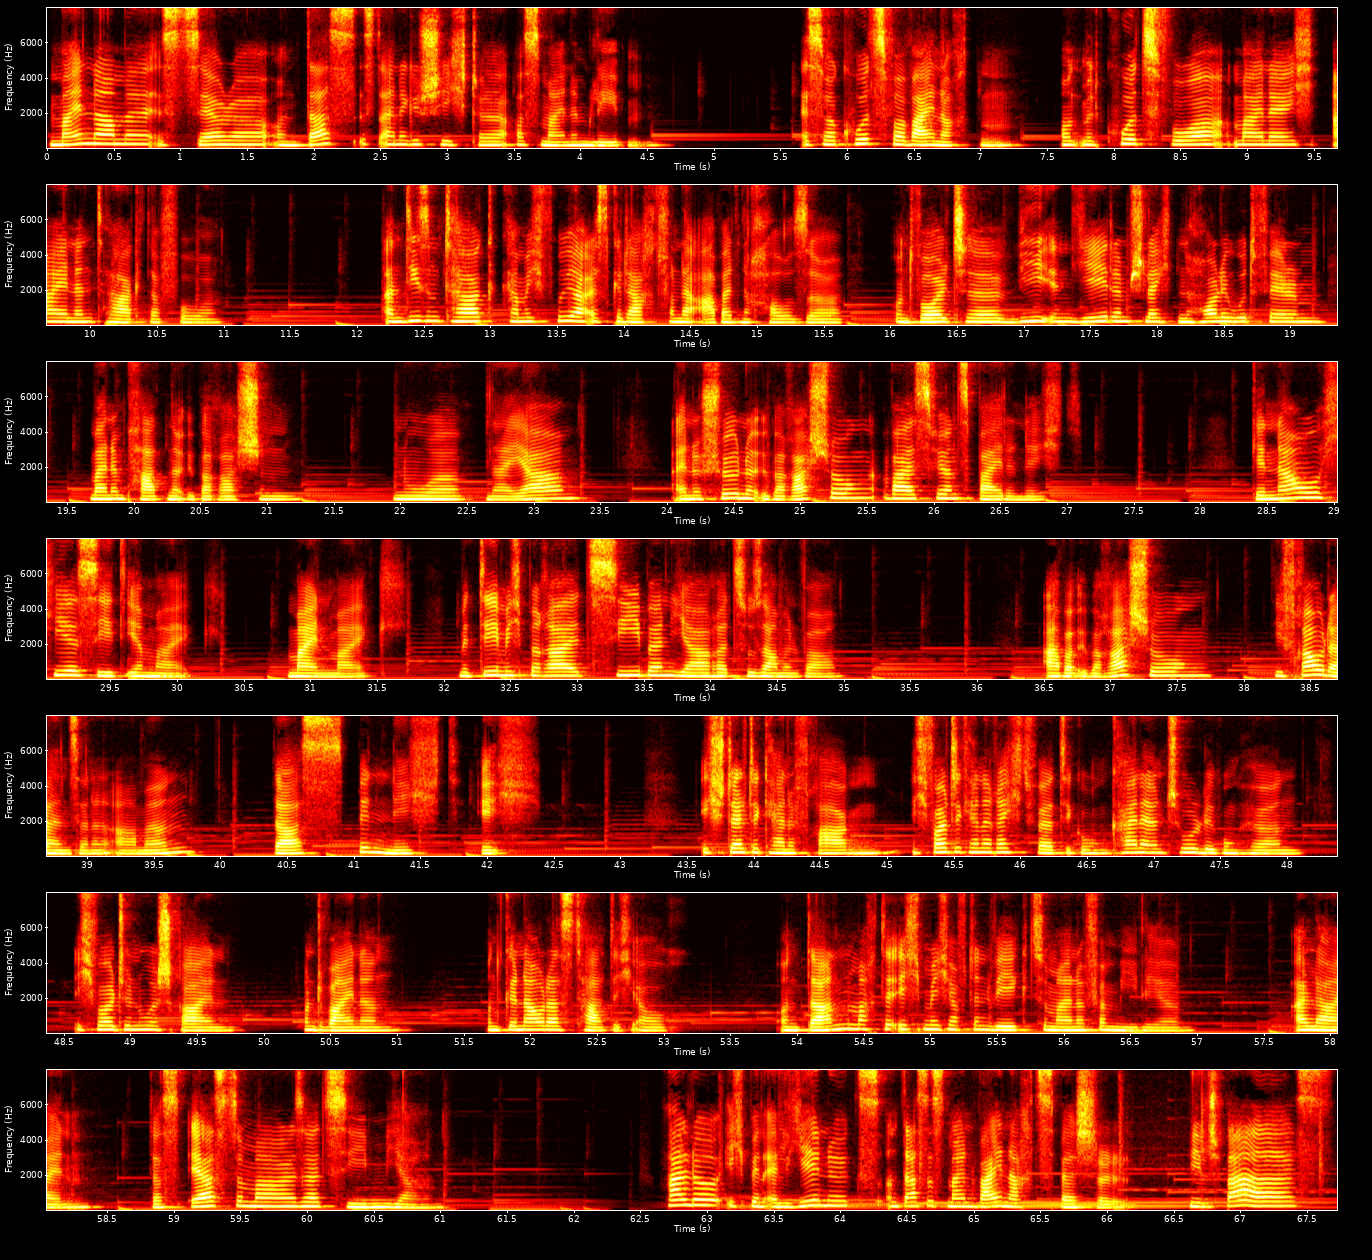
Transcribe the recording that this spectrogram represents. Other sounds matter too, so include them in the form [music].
Mein Name ist Sarah und das ist eine Geschichte aus meinem Leben. Es war kurz vor Weihnachten und mit kurz vor meine ich einen Tag davor. An diesem Tag kam ich früher als gedacht von der Arbeit nach Hause und wollte, wie in jedem schlechten Hollywood-Film, meinen Partner überraschen. Nur, naja, eine schöne Überraschung war es für uns beide nicht. Genau hier seht ihr Mike, mein Mike, mit dem ich bereits sieben Jahre zusammen war. Aber Überraschung, die Frau da in seinen Armen, das bin nicht ich. Ich stellte keine Fragen, ich wollte keine Rechtfertigung, keine Entschuldigung hören, ich wollte nur schreien und weinen. Und genau das tat ich auch. Und dann machte ich mich auf den Weg zu meiner Familie. Allein. Das erste Mal seit sieben Jahren. Hallo, ich bin Elienix und das ist mein Weihnachtsspecial. Viel Spaß!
